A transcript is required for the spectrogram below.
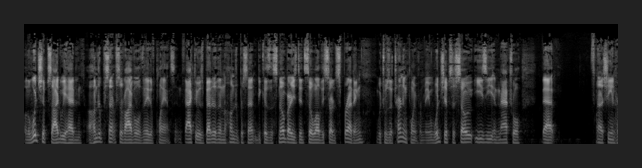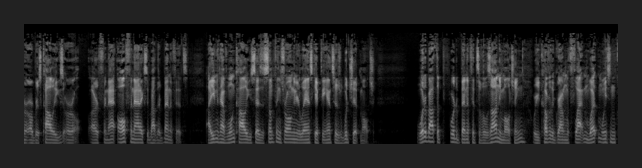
On the wood chip side, we had 100% survival of the native plants. In fact, it was better than 100% because the snowberries did so well they started spreading, which was a turning point for me. Wood chips are so easy and natural that uh, she and her arborist colleagues are, are fanat- all fanatics about their benefits. I even have one colleague who says if something's wrong in your landscape, the answer is wood chip mulch. What about the purported benefits of lasagna mulching, where you cover the ground with flattened, wet, moistened,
